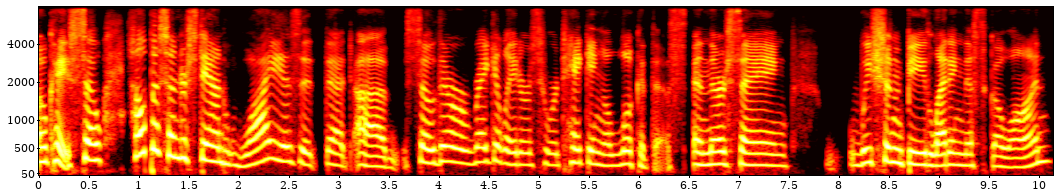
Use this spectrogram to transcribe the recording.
Okay, so help us understand why is it that um, so there are regulators who are taking a look at this and they're saying we shouldn't be letting this go on.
